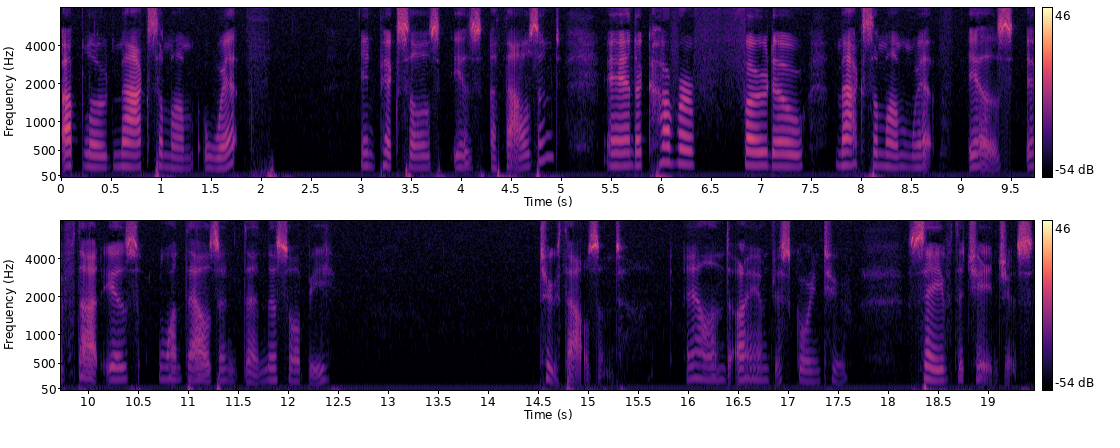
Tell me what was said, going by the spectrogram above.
upload maximum width in pixels is a thousand and a cover photo maximum width is if that is 1000 then this will be 2000 and I am just going to save the changes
